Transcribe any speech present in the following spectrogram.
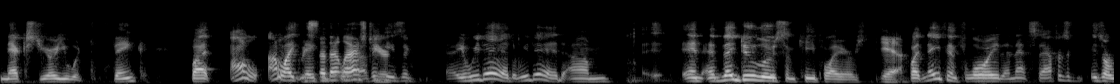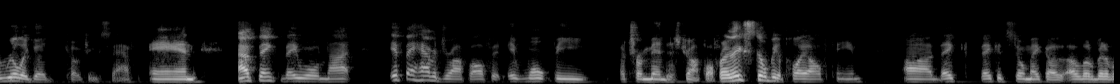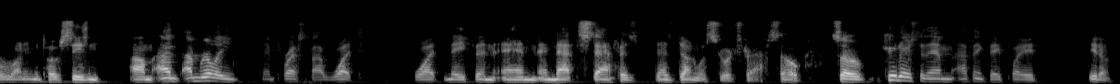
next year. You would think, but I I like We Nathan said that last year. A, we did we did. Um, and and they do lose some key players. Yeah. But Nathan Floyd and that staff is a, is a really good coaching staff, and I think they will not. If they have a drop off, it, it won't be a tremendous drop off. Right? They still be a playoff team. Uh, they they could still make a, a little bit of a run in the postseason. Um, I'm I'm really impressed by what what Nathan and and that staff has has done with Stuart Draft. So so kudos to them. I think they played, you know,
